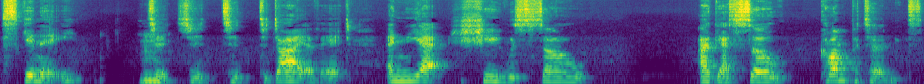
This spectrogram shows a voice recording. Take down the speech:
skinny mm. to, to, to, to die of it. And yet she was so, I guess, so competent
